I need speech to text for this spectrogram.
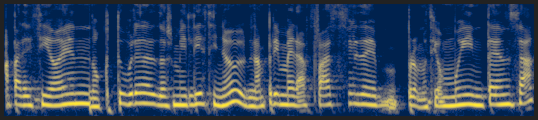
apareció en octubre del 2019, una primera fase de promoción muy intensa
